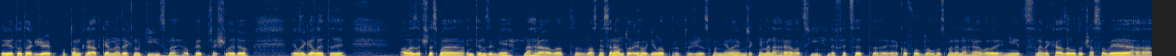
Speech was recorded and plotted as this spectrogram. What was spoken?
Je to tak, že po tom krátkém nadechnutí jsme opět přešli do ilegality ale začali jsme intenzivně nahrávat. Vlastně se nám to i hodilo, protože jsme měli, řekněme, nahrávací deficit. Jako folk dlouho jsme nenahrávali nic, nevycházelo to časově a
